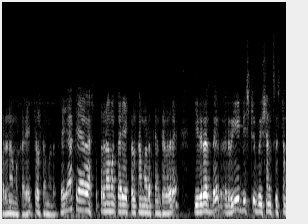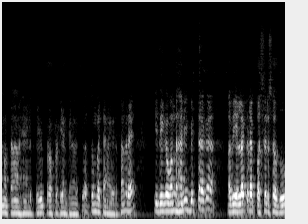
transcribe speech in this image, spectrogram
ಪರಿಣಾಮಕಾರಿಯಾಗಿ ಕೆಲಸ ಮಾಡುತ್ತೆ. ಯಾಕೆ ಅಷ್ಟು ಪರಿಣಾಮಕಾರಿಯಾಗಿ ಕೆಲಸ ಮಾಡುತ್ತೆ ಅಂತ ಹೇಳಿದ್ರೆ, ಇದರದ್ದು ರೀಡಿಸ್ಟ್ರಿಬ್ಯೂಷನ್ ಸಿಸ್ಟಮ್ ಅಂತ ನಾವು ಹೇಳ್ತೀವಿ ಪ್ರಾಪರ್ಟಿ ಅಂತ ಹೇಳ್ತೀವಿ, ಅದು ತುಂಬ ಚೆನ್ನಾಗಿರುತ್ತೆ. ಅಂದರೆ ಇದೀಗ ಒಂದು ಹನಿ ಬಿಟ್ಟಾಗ ಅದು ಎಲ್ಲ ಕಡೆ ಪಸರಿಸೋದು,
